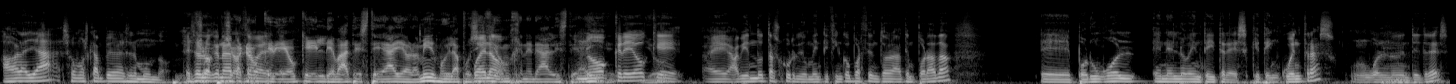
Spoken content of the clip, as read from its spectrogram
ahora ya somos campeones del mundo. Eso es lo que no, yo no creo que el debate esté ahí ahora mismo y la posición general esté ahí. No creo que, eh, habiendo transcurrido un 25% de la temporada, eh, por un gol en el 93 que te encuentras, un gol en el 93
